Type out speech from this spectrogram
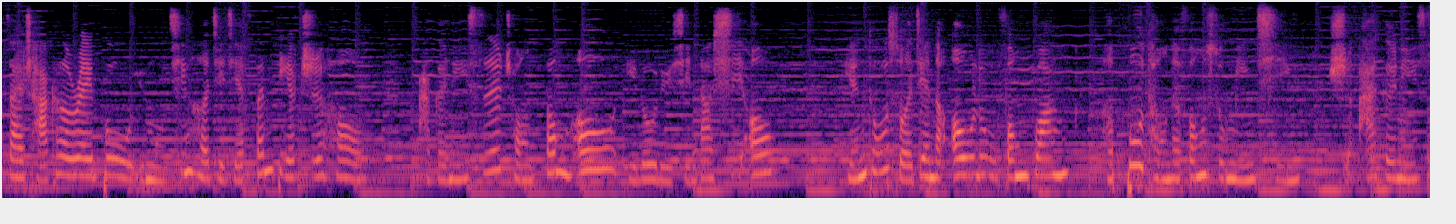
在查克瑞布与母亲和姐姐分别之后，阿格尼斯从东欧一路旅行到西欧，沿途所见的欧陆风光和不同的风俗民情，使阿格尼斯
